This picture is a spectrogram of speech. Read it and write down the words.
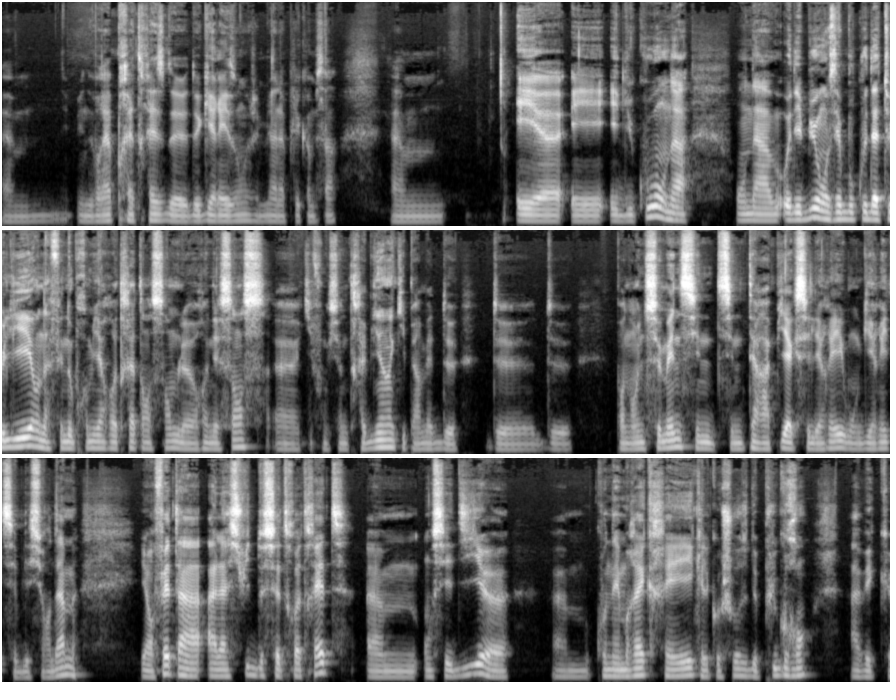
une vraie prêtresse de, guérison, j'aime bien l'appeler comme ça. Et, et, du coup, on a, on a, au début, on faisait beaucoup d'ateliers. On a fait nos premières retraites ensemble, Renaissance, qui fonctionnent très bien, qui permettent de, de, de pendant une semaine, c'est une, thérapie accélérée où on guérit de ses blessures d'âme. Et en fait, à, la suite de cette retraite, euh, on s'est dit euh, euh, qu'on aimerait créer quelque chose de plus grand avec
